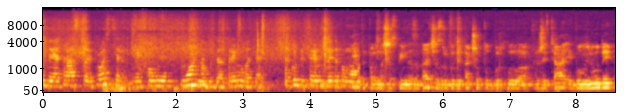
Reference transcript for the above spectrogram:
буде якраз той простір, в якому можна буде отримувати таку підтримку і допомогу. Тепер наша спільна задача зробити так, щоб тут бурхлило життя і були люди,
